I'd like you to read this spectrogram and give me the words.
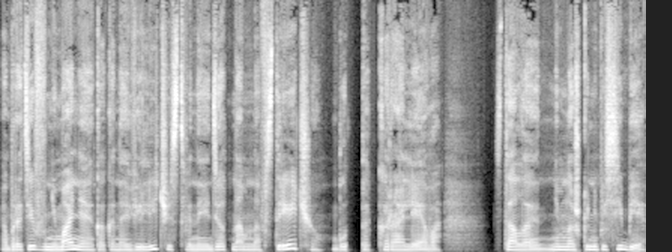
Обратив внимание, как она величественно идет нам навстречу, будто королева, стало немножко не по себе.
